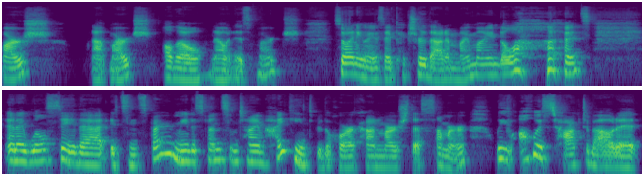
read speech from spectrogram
Marsh, not March, although now it is March. So, anyways, I picture that in my mind a lot. And I will say that it's inspired me to spend some time hiking through the Horicon Marsh this summer. We've always talked about it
